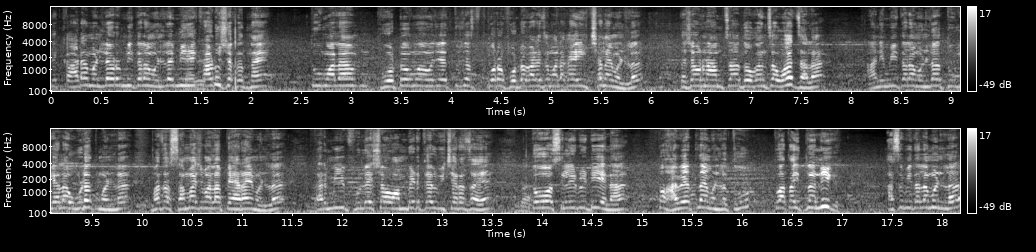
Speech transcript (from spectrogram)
ते काढा म्हटल्यावर मी त्याला म्हटलं मी हे काढू शकत नाही. तू मला फोटो म्हणजे तुझ्या बरोबर फोटो काढायचं मला काही इच्छा नाही म्हटलं त्याच्यावरून आमचा दोघांचा वाद झाला आणि मी त्याला म्हटलं तू गेला उडत म्हणलं. माझा समाज मला प्यारा आहे म्हणलं. कारण मी फुले शाहू आंबेडकर विचाराचा आहे. तो सेलिब्रिटी आहे ना तो हवेत नाही म्हणलं तू. तू आता इथनं निघ. असं मी त्याला म्हणलं.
